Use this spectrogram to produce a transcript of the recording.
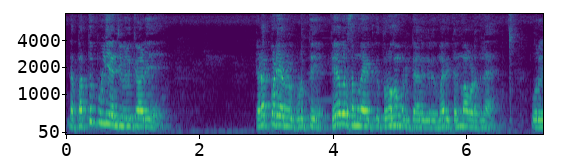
இந்த பத்து புள்ளி அஞ்சு விழுக்காடு எடப்பாடி அவர்கள் கொடுத்து தேவர் சமுதாயத்துக்கு துரோகம் பண்ணிட்டாருங்கிறது மாதிரி தென் மாவட்டத்தில் ஒரு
